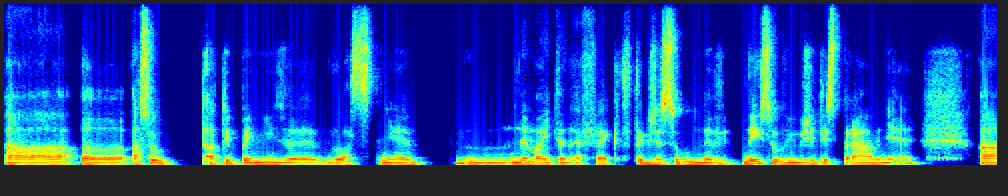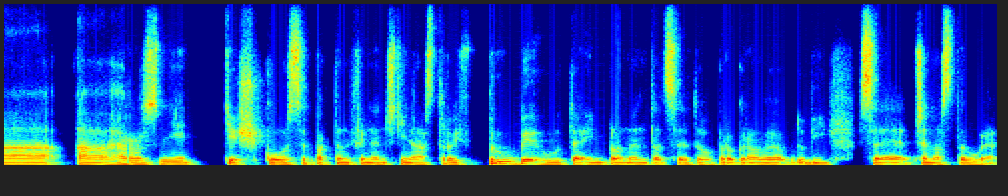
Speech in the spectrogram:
a, uh, a, jsou, a ty peníze vlastně nemají ten efekt, takže jsou, ne, nejsou využity správně a, a hrozně těžko se pak ten finanční nástroj v průběhu té implementace toho programového období se přenastavuje.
